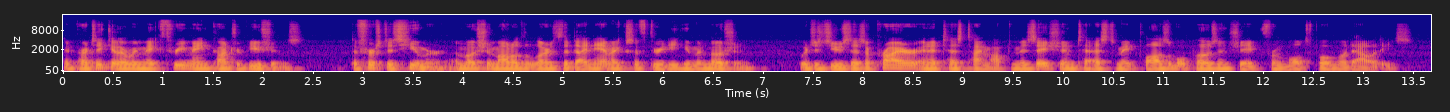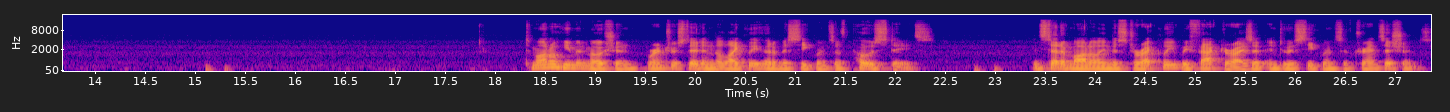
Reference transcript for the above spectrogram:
In particular, we make three main contributions. The first is humor, a motion model that learns the dynamics of 3D human motion, which is used as a prior in a test time optimization to estimate plausible pose and shape from multiple modalities. To model human motion, we're interested in the likelihood of a sequence of pose states. Instead of modeling this directly, we factorize it into a sequence of transitions.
